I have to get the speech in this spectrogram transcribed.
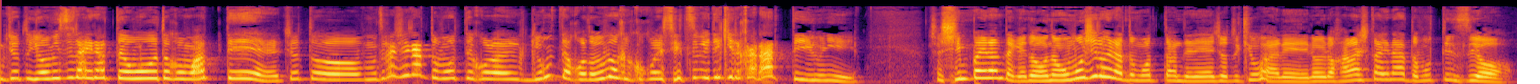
ん、ちょっと読みづらいなって思うとこもあって、ちょっと難しいなと思って、これ読んだことうまくここで説明できるかなっていうふうに、ちょっと心配なんだけど、面白いなと思ったんでね、ちょっと今日はね、いろいろ話したいなと思ってんですよ。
